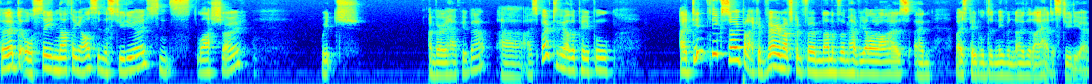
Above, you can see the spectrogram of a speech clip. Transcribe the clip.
heard or seen nothing else in the studio since last show, which I'm very happy about. Uh, I spoke to the other people. I didn't think so, but I could very much confirm none of them have yellow eyes, and most people didn't even know that I had a studio.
